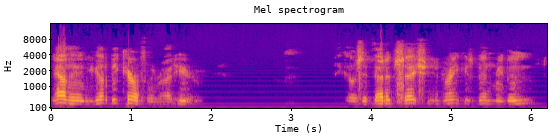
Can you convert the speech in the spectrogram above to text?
Now then, you got to be careful right here. Because if that obsession to drink has been removed,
